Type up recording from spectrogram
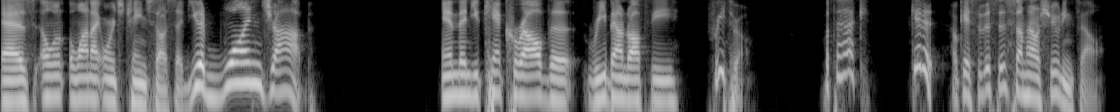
as Illini Orange Chainsaw said. You had one job. And then you can't corral the rebound off the free throw. What the heck? Get it. Okay, so this is somehow a shooting foul.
